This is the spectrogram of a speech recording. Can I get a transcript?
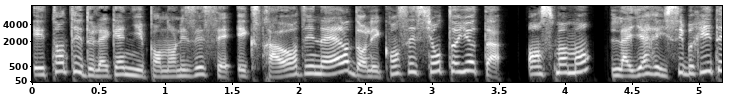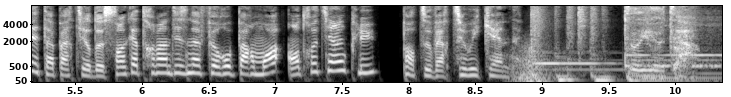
et tentez de la gagner pendant les essais extraordinaires dans les concessions Toyota. En ce moment, la Yaris hybride est à partir de 199 euros par mois, entretien inclus. Porte ouverte ce week-end. Toyota.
